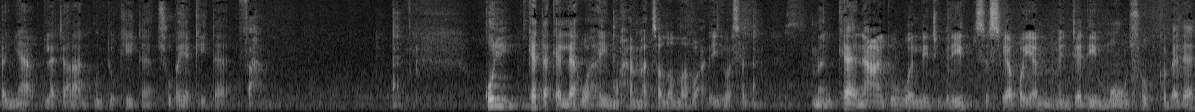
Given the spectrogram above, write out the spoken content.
بنيا بلا جران أنتو كيتا سبيا كيتا فهم. قل كتك الله وهي محمد صلى الله عليه وسلم. من كان عدوا لجبريل سسياب ويم من جدي موسو بدا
